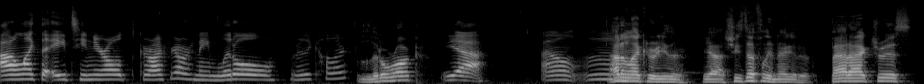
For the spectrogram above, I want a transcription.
I don't like the 18 year old girl. I forgot her name. Little, really color? Little Rock? Yeah. I don't. Mm, I didn't like her either. Yeah, she's definitely negative. Bad actress.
